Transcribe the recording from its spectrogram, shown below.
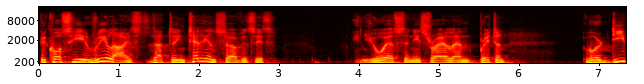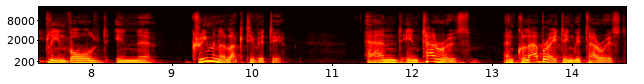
because he realized that the intelligence services in US and Israel and Britain were deeply involved in uh, criminal activity and in terrorism and collaborating with terrorists.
